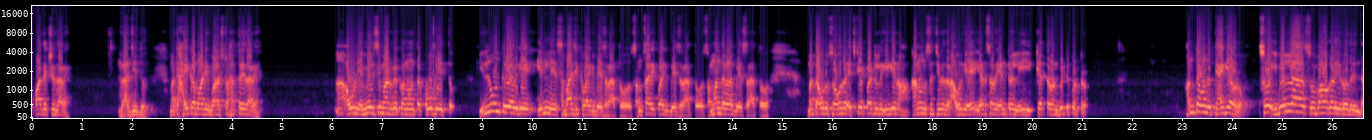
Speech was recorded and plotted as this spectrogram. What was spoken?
ಉಪಾಧ್ಯಕ್ಷರಿದ್ದಾರೆ. ರಾಜ್ಯದ್ದು. ಮತ್ತೆ ಹೈಕಮಾಂಡಿಗೆ ಬಹಳಷ್ಟು ಹತ್ತಿರ ಇದ್ದಾರೆ. ಅವ್ರನ್ನ ಎಂ ಎಲ್ ಸಿ ಮಾಡಬೇಕು ಅನ್ನುವಂಥ ಕೂಗು ಇತ್ತು. ಎಲ್ಲೂ ಒಂದು ಕಡೆ ಅವರಿಗೆ ಎಲ್ಲಿ ಸಾಮಾಜಿಕವಾಗಿ ಬೇಸರ ಆತೋ ಸಂಸಾರಿಕವಾಗಿ ಬೇಸರ ಆತೋ ಸಂಬಂಧಗಳ ಬೇಸರ ಆತೋ ಮತ್ತು ಅವರು ಸಹೋದರ ಎಚ್ ಕೆ ಪಾಟೀಲ್ ಈಗೇನು ಕಾನೂನು ಸಚಿವರಿದ್ದಾರೆ ಅವ್ರಿಗೆ ಎರಡು ಸಾವಿರದ ಎಂಟರಲ್ಲಿ ಈ ಕ್ಷೇತ್ರವನ್ನು ಬಿಟ್ಟು ಕೊಟ್ಟರು ಅಂತ ಒಂದು ತ್ಯಾಗಿ ಅವರು. ಸೊ ಇವೆಲ್ಲ ಸ್ವಭಾವಗಳು ಇರೋದ್ರಿಂದ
